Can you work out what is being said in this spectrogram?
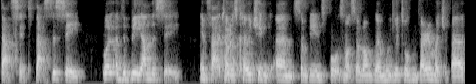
That's it. That's the C. Well, the B and the C. In fact, yeah. I was coaching um, somebody in sports not so long ago, and we were talking very much about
